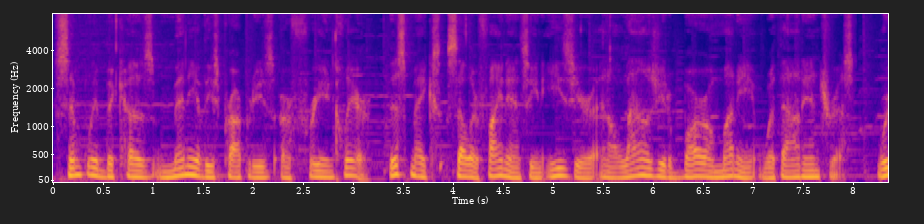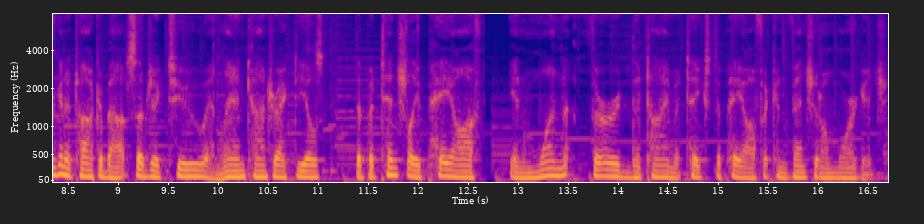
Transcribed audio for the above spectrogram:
simply because many of these properties are free and clear. This makes seller financing easier and allows you to borrow money without interest. We're going to talk about subject to and land contract deals that potentially pay off in one third the time it takes to pay off a conventional mortgage.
